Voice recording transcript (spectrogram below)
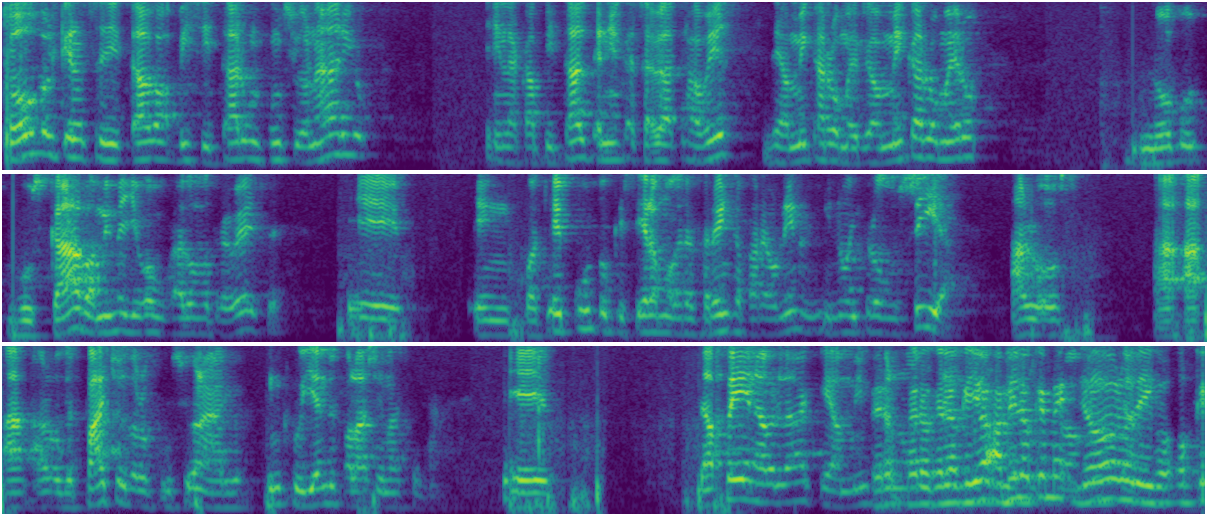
Todo el que necesitaba visitar un funcionario en la capital tenía que saber a través de Amica Romero. Amica Romero no buscaba, a mí me llegó a buscar dos o tres veces, eh, en cualquier punto que hiciéramos de referencia para reunirnos y nos introducía a los, a, los despachos de los funcionarios, incluyendo el Palacio Nacional. Eh, Da pena, ¿verdad? Que a mí... Pero, pero que lo que yo, a mí lo que me, yo lo digo, ok,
